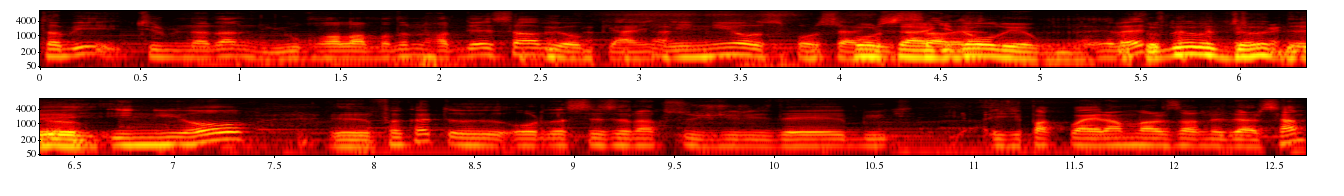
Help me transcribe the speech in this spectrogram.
Tabii tribünlerden yuhalanmaların haddi hesabı yok. Yani inliyor spor sergisi. Spor sergide oluyor bunlar. Evet. Hatırlıyorum canım biliyorum. E, inliyor. E, fakat e, orada Sezen Aksu jüride büyük Edip Akbayram var zannedersem.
